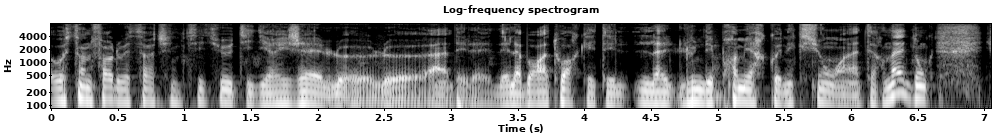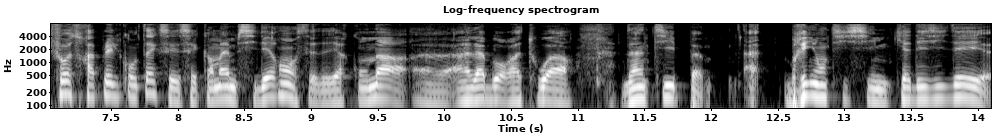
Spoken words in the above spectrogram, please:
au Stanford Research Institute, il dirigeait le, un des, des, laboratoires qui était l'une des premières à Internet. Donc il faut se rappeler le contexte et c'est quand même sidérant. C'est-à-dire qu'on a euh, un laboratoire d'un type euh, brillantissime, qui a des idées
